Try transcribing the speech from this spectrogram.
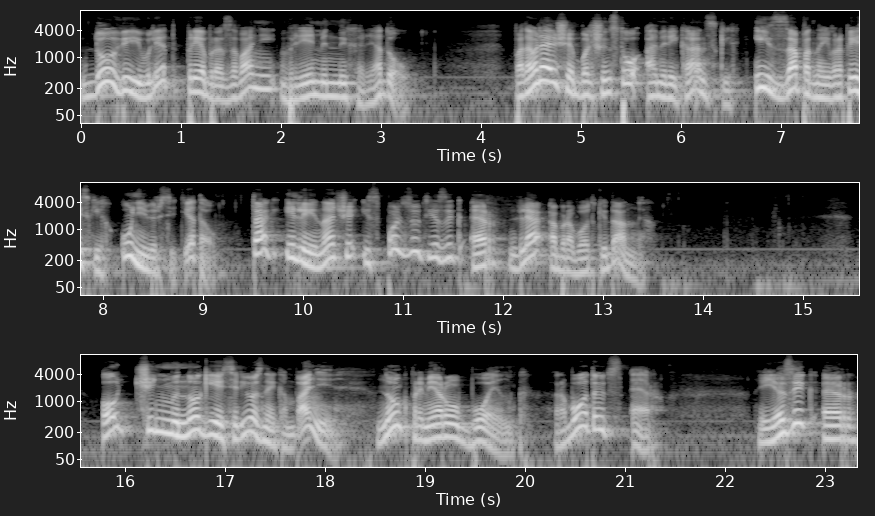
до вейвлет преобразований временных рядов. Подавляющее большинство американских и западноевропейских университетов так или иначе используют язык R для обработки данных. Очень многие серьезные компании, ну, к примеру, Boeing, работают с R. Язык R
